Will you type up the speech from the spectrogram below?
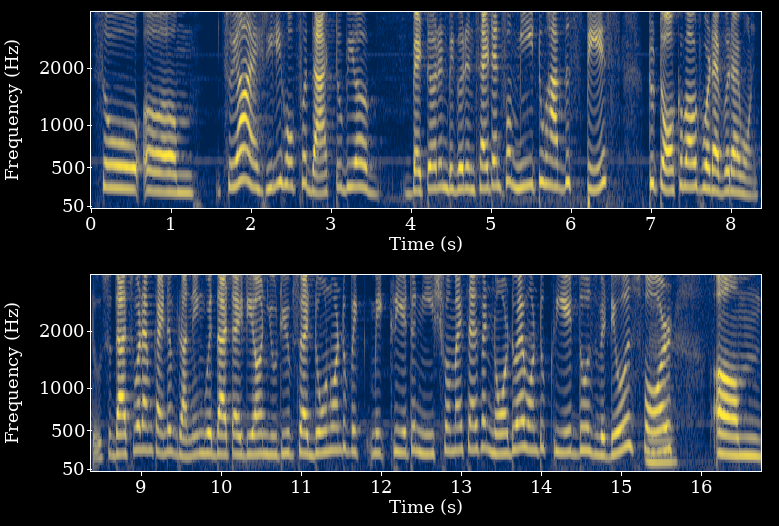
So um, so yeah, I really hope for that to be a better and bigger insight, and for me to have the space to talk about whatever I want to. So that's what I'm kind of running with that idea on YouTube. So I don't want to pick, make create a niche for myself, and nor do I want to create those videos for, um,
